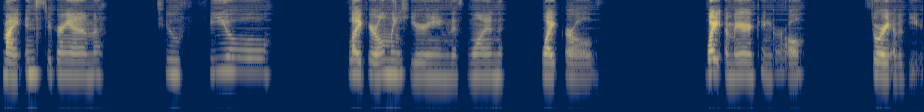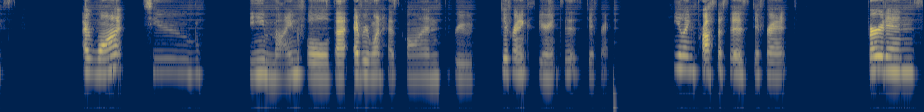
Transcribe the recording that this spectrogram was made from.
my Instagram to feel like you're only hearing this one white girl's white American girl story of abuse. I want to be mindful that everyone has gone through different experiences, different healing processes, different burdens,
